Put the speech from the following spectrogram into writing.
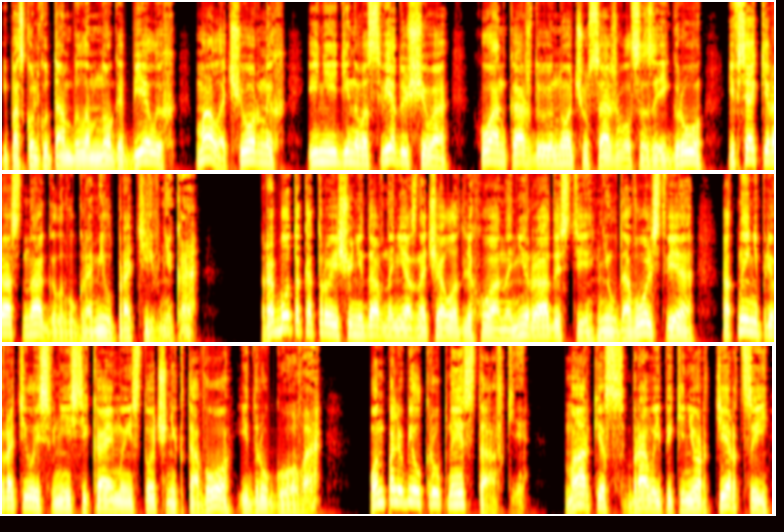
и поскольку там было много белых, мало черных и ни единого сведущего, Хуан каждую ночь усаживался за игру и всякий раз на голову громил противника. Работа, которая еще недавно не означала для Хуана ни радости, ни удовольствия, отныне превратилась в неиссякаемый источник того и другого. Он полюбил крупные ставки. Маркес, бравый пикинер Терций,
